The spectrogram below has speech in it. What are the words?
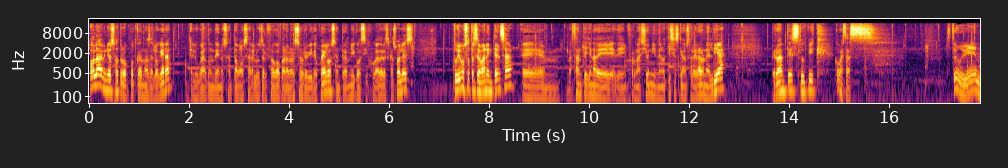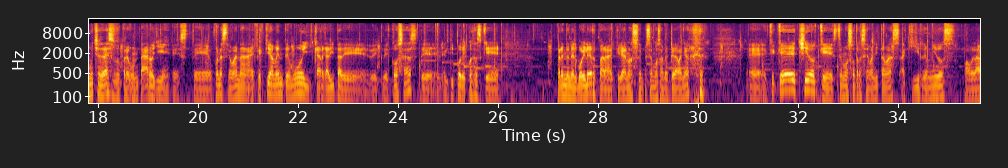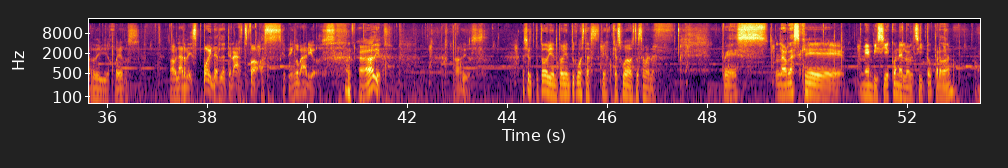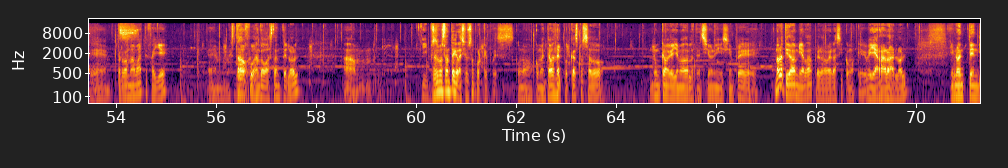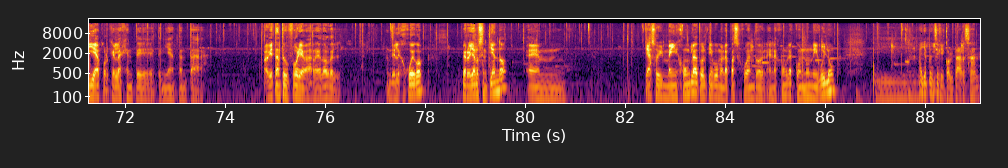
Hola, bienvenidos a otro podcast más de Loguera, el lugar donde nos sentamos a la luz del fuego para hablar sobre videojuegos entre amigos y jugadores casuales. Tuvimos otra semana intensa, eh, bastante llena de, información y de noticias que nos alegraron el día. Pero antes, Ludwig, ¿cómo estás? Estoy muy bien, muchas gracias por preguntar. Oye, este fue una semana efectivamente muy cargadita de, de, de cosas, de, el tipo de cosas que prenden el boiler para que ya nos empecemos a meter a bañar. eh, qué, qué, chido que estemos otra semanita más aquí reunidos para hablar de videojuegos. Para hablar de spoilers de The Last of Us, que tengo varios. Adiós. Adiós. No es cierto, todo bien, todo bien. ¿Tú cómo estás? ¿Qué, qué has jugado esta semana? Pues la verdad es que me envicié con el olcito, perdón. Eh, perdón mamá, te fallé. Eh, he jugando bastante LOL. Um, y pues es bastante gracioso porque pues como comentaba en el podcast pasado, nunca me había llamado la atención y siempre... No le tiraba mierda, pero era así como que veía raro a LOL. Y no entendía por qué la gente tenía tanta... Había tanta euforia alrededor del, del juego. Pero ya los entiendo. Eh, ya soy main jungla, todo el tiempo me la paso jugando en la jungla con Nunu y Willump. Y... Ah, yo pensé que con Tarzan.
